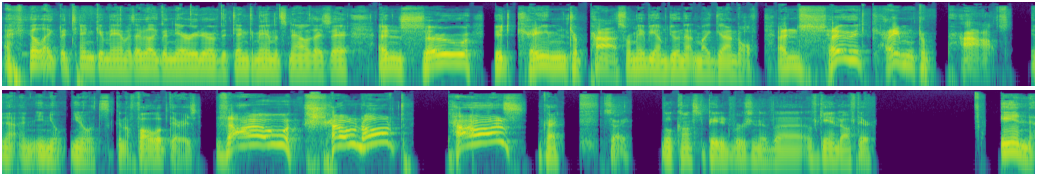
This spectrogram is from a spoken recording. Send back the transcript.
I feel like the Ten Commandments. I feel like the narrator of the Ten Commandments now, as I say, and so it came to pass, or maybe I'm doing that in my Gandalf, and so it came to pass. And, and you know, you know, it's going to follow up there is, thou shall not pass. Okay, sorry, little constipated version of uh, of Gandalf there. In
